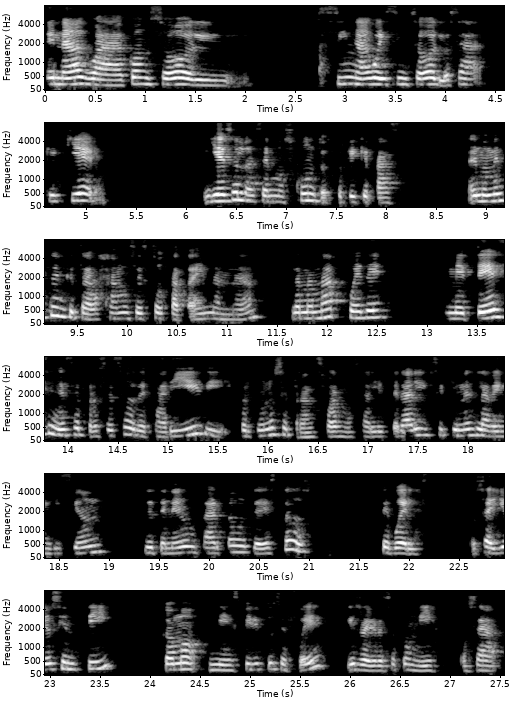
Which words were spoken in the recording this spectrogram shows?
en agua, con sol, sin agua y sin sol, o sea, ¿qué quiero? Y eso lo hacemos juntos, porque ¿qué pasa? Al momento en que trabajamos esto, papá y mamá, la mamá puede meterse en ese proceso de parir y porque uno se transforma, o sea, literal, si tienes la bendición de tener un parto de estos, te vuelas. O sea, yo sentí como mi espíritu se fue y regresó con mi hijo. O sea,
